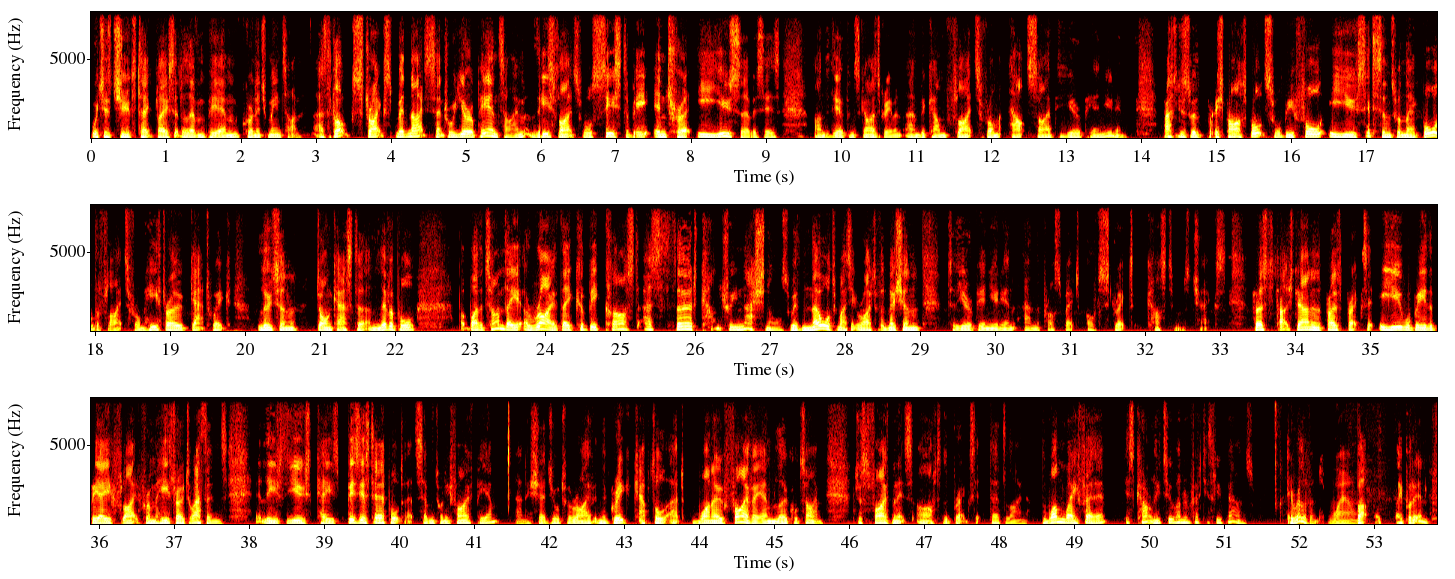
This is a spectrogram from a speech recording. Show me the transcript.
which is due to take place at 11 p.m. Greenwich Mean Time. As the clock strikes midnight Central European Time, these flights will cease to be intra EU services under the Open Skies Agreement and become flights from outside the European Union. Passengers with British passports will be full EU citizens when they board the flights from Heathrow, Gatwick, Luton, Doncaster, and Liverpool but by the time they arrive, they could be classed as third country nationals with no automatic right of admission to the European Union and the prospect of strict customs checks. First touchdown in the post Brexit EU will be the BA flight from Heathrow to Athens. It leaves the UK's busiest airport at 7:25 p.m. and is scheduled to arrive in the Greek capital at 1:05 a.m. local time, just 5 minutes after the Brexit deadline. The one-way fare is currently 253 pounds irrelevant. Wow. But they put it in.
